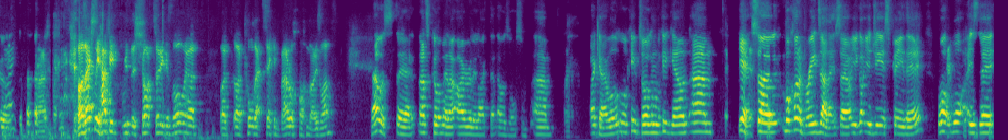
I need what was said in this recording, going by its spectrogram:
cool. I was actually happy with the shot too because normally I'd, I'd, I'd, pull that second barrel on those ones. That was yeah, that's cool, man. I, I really like that. That was awesome. Um, okay, we'll we'll keep talking. We'll keep going. Um, yeah. So, what kind of breeds are they? So, you got your GSP there. What what is there?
